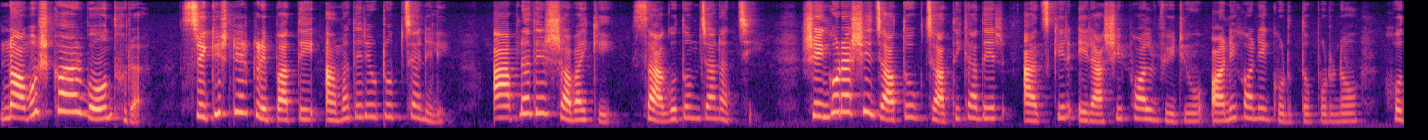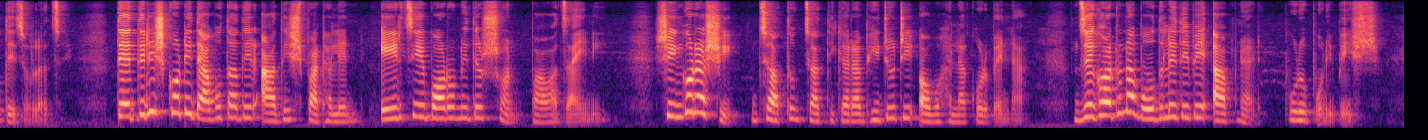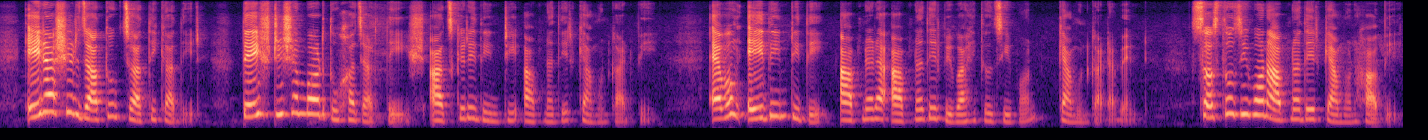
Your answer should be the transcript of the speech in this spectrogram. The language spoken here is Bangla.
নমস্কার বন্ধুরা, শ্রীকৃষ্ণের কৃপাতে আমাদের ইউটিউব চ্যানেলে আপনাদের সবাইকে স্বাগতম জানাচ্ছি। সিংহরাশি জাতক জাতিকাদের আজকের এই রাশিফল ভিডিও অনেক অনেক গুরুত্বপূর্ণ হতে চলেছে। তেত্রিশ কোটি দেবতাদের আদেশ পাঠালেন, এর চেয়ে বড় নিদর্শন পাওয়া যায়নি। সিংহরাশি জাতক জাতিকারা ভিডিওটি অবহেলা করবেন না। যে ঘটনা বদলে দেবে আপনার পুরো পরিবেশ। এই রাশির জাতক জাতিকাদের তেইশ ডিসেম্বর দু হাজার তেইশ। আজকের এই দিনটি আপনাদের কেমন কাটবে? এবং এই দিনটিতে আপনারা আপনাদের বিবাহিত জীবন কেমন কাটাবেন? স্বাস্থ্য জীবন আপনাদের কেমন হবে?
